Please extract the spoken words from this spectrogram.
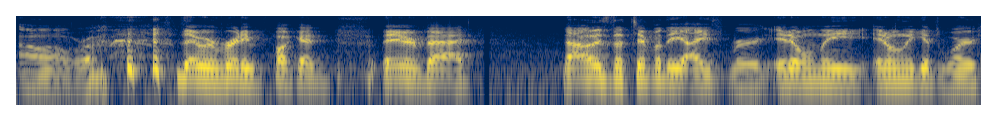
I don't know, bro. they were pretty fucking. They were bad. That was the tip of the iceberg. It only it only gets worse.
